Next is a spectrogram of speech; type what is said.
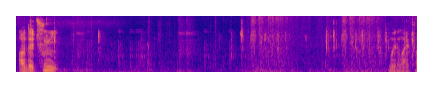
아 근데 중이 뭐 이런 거 할까?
